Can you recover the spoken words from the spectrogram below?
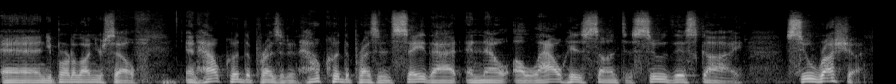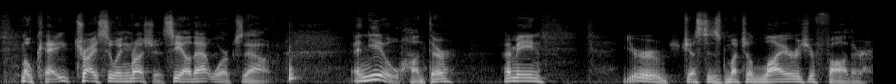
and you brought it on yourself. And how could the president, how could the president say that and now allow his son to sue this guy? Sue Russia. Okay, try suing Russia. See how that works out. And you, Hunter, I mean, you're just as much a liar as your father.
